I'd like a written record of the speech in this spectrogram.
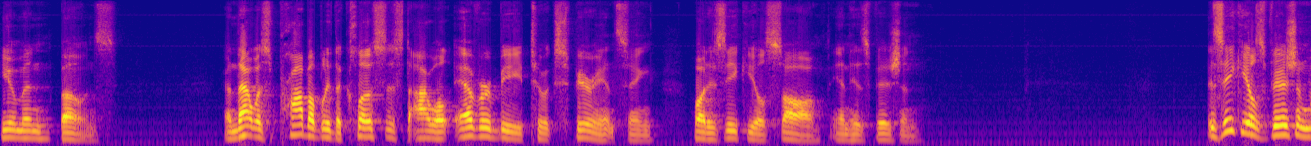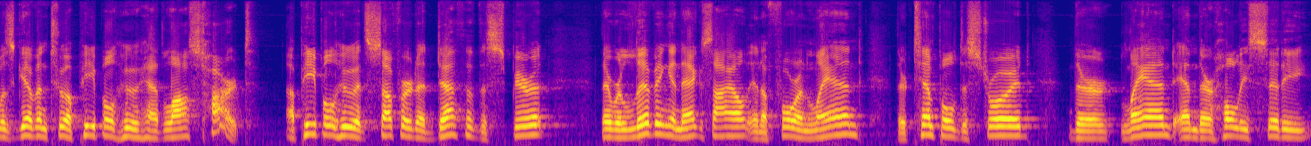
human bones. And that was probably the closest I will ever be to experiencing what Ezekiel saw in his vision. Ezekiel's vision was given to a people who had lost heart, a people who had suffered a death of the spirit. They were living in exile in a foreign land, their temple destroyed, their land and their holy city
